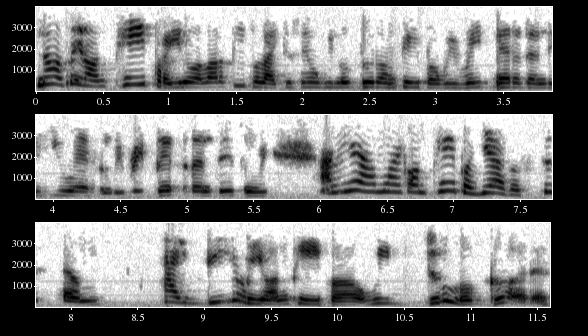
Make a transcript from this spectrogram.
No, I'm saying on paper, you know, a lot of people like to say, oh, we look good on paper, we rate better than the U.S. and we rate better than this. And, we, and yeah, I'm like, on paper, yeah, the system, ideally on paper, we do look good.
